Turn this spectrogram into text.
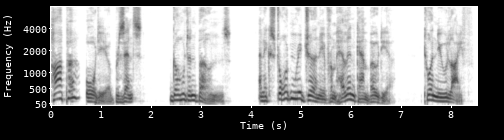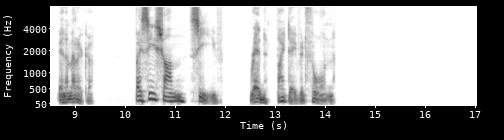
Harper Audio presents Golden Bones, an extraordinary journey from hell in Cambodia to a new life in America. By Sichan Siv, read by David Thorn.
